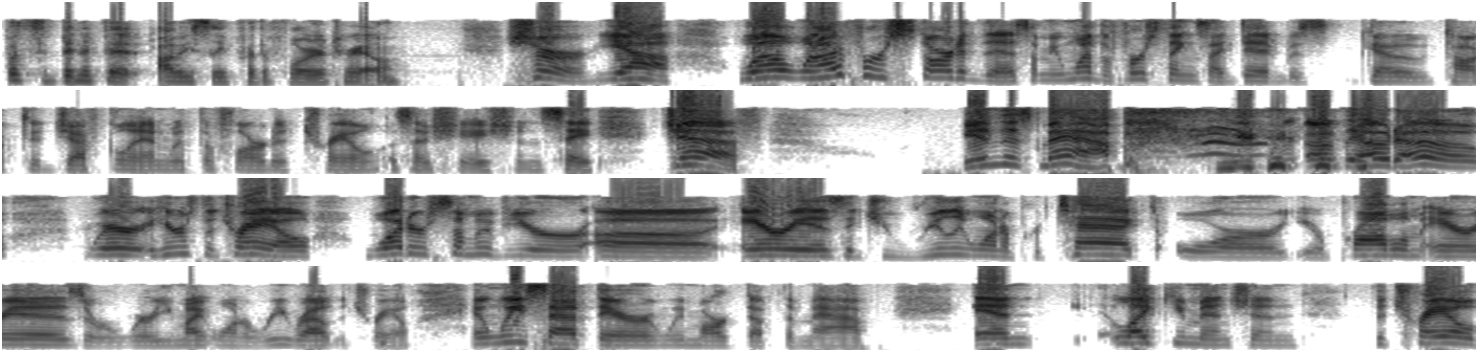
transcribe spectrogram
what's the benefit, obviously, for the Florida Trail? Sure. Yeah. Well, when I first started this, I mean, one of the first things I did was go talk to Jeff Glenn with the Florida Trail Association and say, Jeff, in this map of the O to O, where here's the trail, what are some of your uh, areas that you really want to protect or your problem areas or where you might want to reroute the trail? And we sat there and we marked up the map. And like you mentioned, the trail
